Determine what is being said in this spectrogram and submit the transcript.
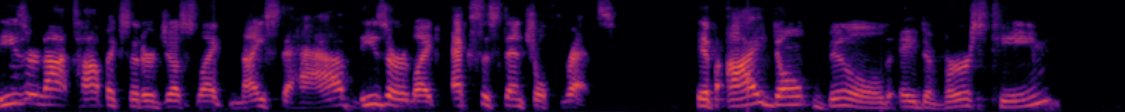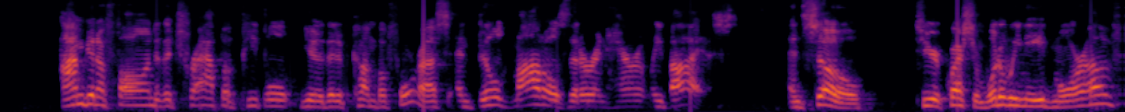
these are not topics that are just like nice to have. These are like existential threats. If I don't build a diverse team, I'm going to fall into the trap of people, you know, that have come before us and build models that are inherently biased. And so, to your question, what do we need more of?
